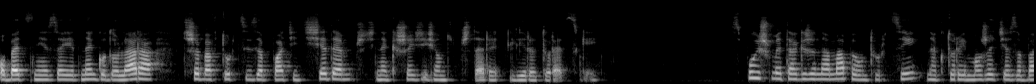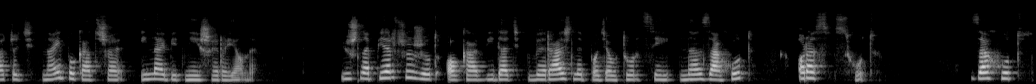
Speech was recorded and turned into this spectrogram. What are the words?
Obecnie za jednego dolara trzeba w Turcji zapłacić 7,64 liry tureckiej. Spójrzmy także na mapę Turcji, na której możecie zobaczyć najbogatsze i najbiedniejsze rejony. Już na pierwszy rzut oka widać wyraźny podział Turcji na zachód oraz wschód. Zachód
